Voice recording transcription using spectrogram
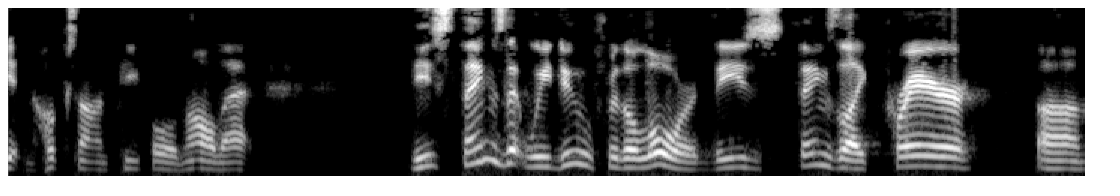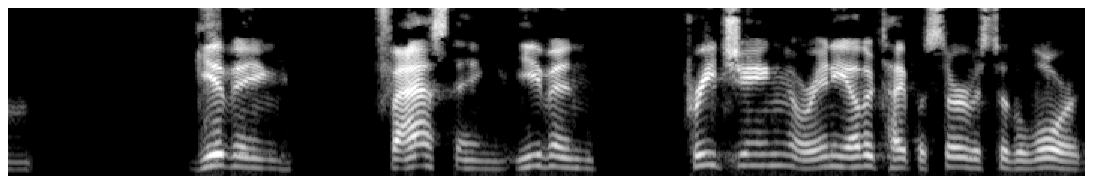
getting hooks on people and all that. These things that we do for the Lord, these things like prayer, um, giving, fasting, even preaching or any other type of service to the Lord,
